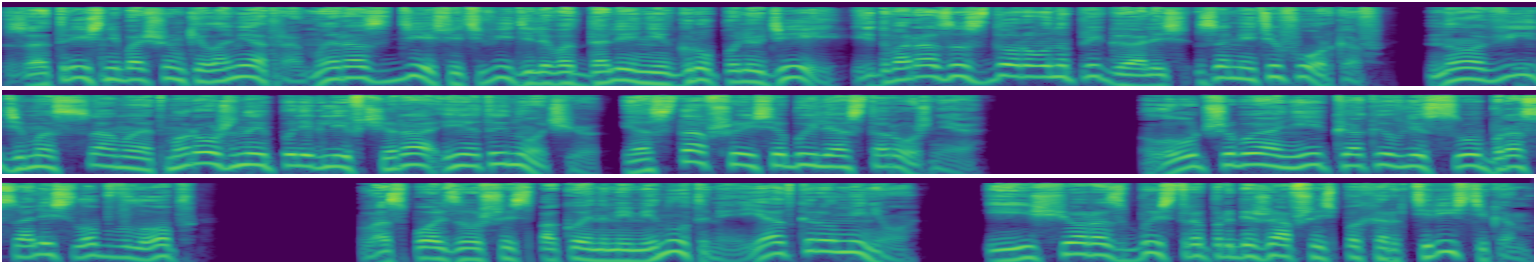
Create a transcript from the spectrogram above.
За три с небольшим километра мы раз десять видели в отдалении группы людей и два раза здорово напрягались, заметив орков. Но, видимо, самые отмороженные полегли вчера и этой ночью, и оставшиеся были осторожнее. Лучше бы они, как и в лесу, бросались лоб в лоб. Воспользовавшись спокойными минутами, я открыл меню. И еще раз быстро пробежавшись по характеристикам,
